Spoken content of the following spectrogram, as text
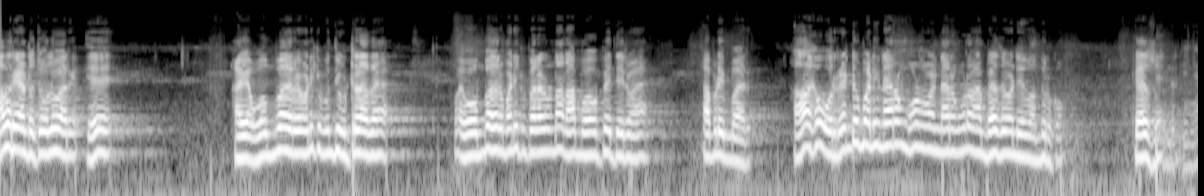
அவர் என்கிட்ட சொல்லுவார் ஏ ஐயா ஒன்பதரை மணிக்கு முந்தி விட்டுறாத. ஒன்பதரை மணிக்கு பிறகுனா நான் வகுப்பே தருவேன். அப்படிம்பார். ஆக ஒரு ரெண்டு மணி நேரம் மூணு மணி நேரம் கூட நான் பேச வேண்டியது வந்திருக்கும். பேச வந்துருக்கீங்க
